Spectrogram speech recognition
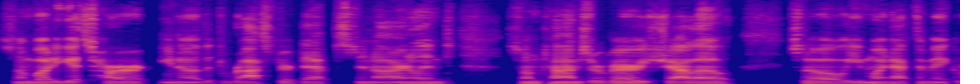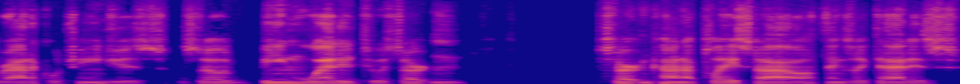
Somebody gets hurt, you know, the roster depths in Ireland sometimes are very shallow, so you might have to make radical changes. So being wedded to a certain certain kind of play style, things like that, is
